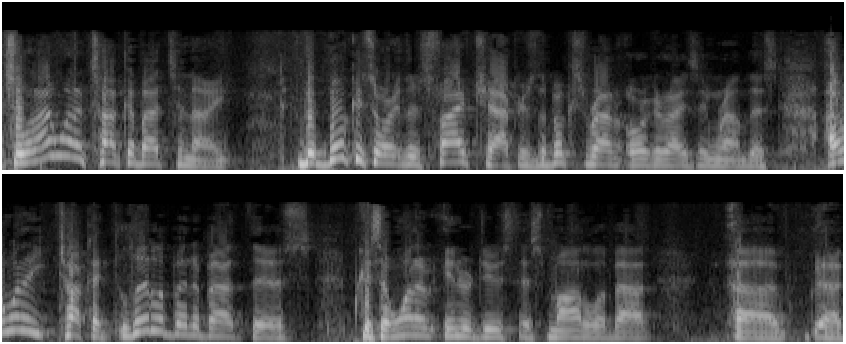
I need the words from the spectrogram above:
So what I want to talk about tonight, the book is, there's five chapters. The book's around organizing around this. I want to talk a little bit about this because I want to introduce this model about uh, uh,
